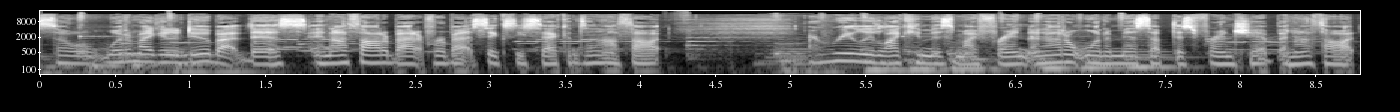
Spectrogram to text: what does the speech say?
So, what am I going to do about this? And I thought about it for about 60 seconds, and I thought, I really like him as my friend, and I don't want to mess up this friendship. And I thought,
